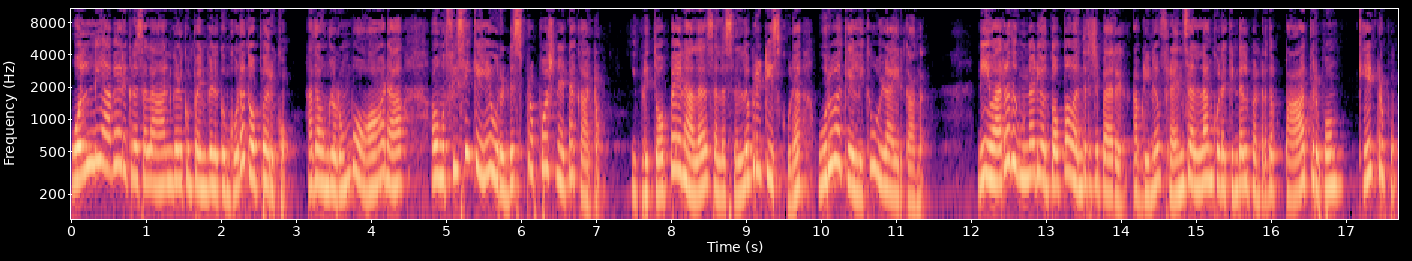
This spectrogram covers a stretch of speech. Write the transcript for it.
ஒல்லியாகவே இருக்கிற சில ஆண்களுக்கும் பெண்களுக்கும் கூட தொப்பை இருக்கும். அது அவங்கள ரொம்ப ஆடாக அவங்க ஃபிசிக்கையே ஒரு டிஸ்ப்ரப்போர்ஷனேட்டாக காட்டும். இப்படி தொப்பையினால சில செலிபிரிட்டிஸ் கூட உருவ கேலிக்கு உள்ளாயிருக்காங்க. நீ வர்றதுக்கு முன்னாடி உன் தொப்பை வந்துருச்சு பாரு அப்படின்னு ஃப்ரெண்ட்ஸ் எல்லாம் கூட கிண்டல் பண்ணுறத பார்த்துருப்போம் கேட்டிருப்போம்.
